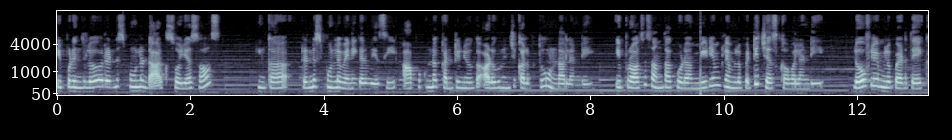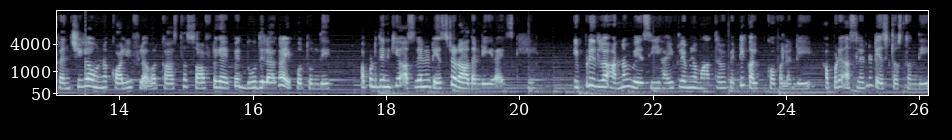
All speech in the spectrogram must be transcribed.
ఇప్పుడు ఇందులో రెండు స్పూన్ల డార్క్ సోయా సాస్ ఇంకా రెండు స్పూన్ల వెనిగర్ వేసి ఆపకుండా కంటిన్యూగా అడుగు నుంచి కలుపుతూ ఉండాలండి. ఈ ప్రాసెస్ అంతా కూడా మీడియం ఫ్లేమ్లో పెట్టి చేసుకోవాలండి. లో ఫ్లేమ్లో పెడితే క్రంచీగా ఉన్న కాలీఫ్లవర్ కాస్త సాఫ్ట్గా అయిపోయి దూదిలాగా అయిపోతుంది. అప్పుడు దీనికి అసలైన టేస్ట్ రాదండి ఈ రైస్కి. ఇప్పుడు ఇందులో అన్నం వేసి హై ఫ్లేమ్లో మాత్రమే పెట్టి కలుపుకోవాలండి. అప్పుడే అసలైన టేస్ట్ వస్తుంది.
